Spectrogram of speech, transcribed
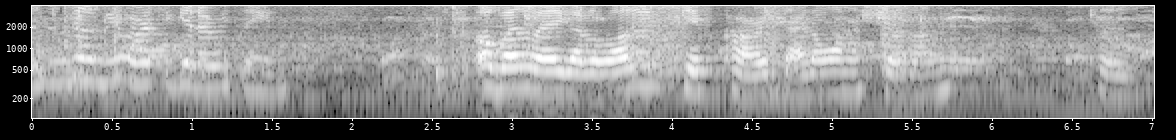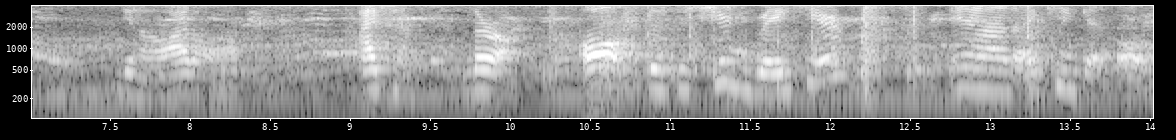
This is gonna be hard to get everything. Oh, by the way, I got a lot of gift cards. I don't want to show them because you know I don't. I can't. They're all. There's a huge bag here, and I can't get all.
